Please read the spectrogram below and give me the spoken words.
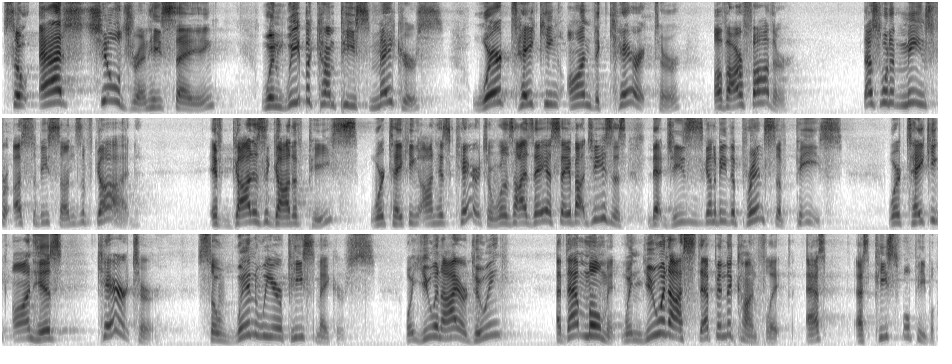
So, as children, he's saying, when we become peacemakers, we're taking on the character of our Father. That's what it means for us to be sons of God. If God is a God of peace, we're taking on his character. What does Isaiah say about Jesus? That Jesus is going to be the Prince of Peace. We're taking on his character. So when we are peacemakers, what you and I are doing at that moment, when you and I step into conflict as, as peaceful people,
